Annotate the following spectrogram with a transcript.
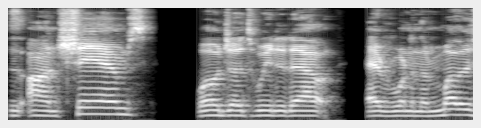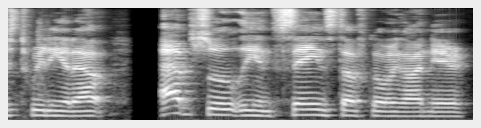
This is on Shams. Wojo tweeted out. Everyone and their mothers tweeting it out. Absolutely insane stuff going on here.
